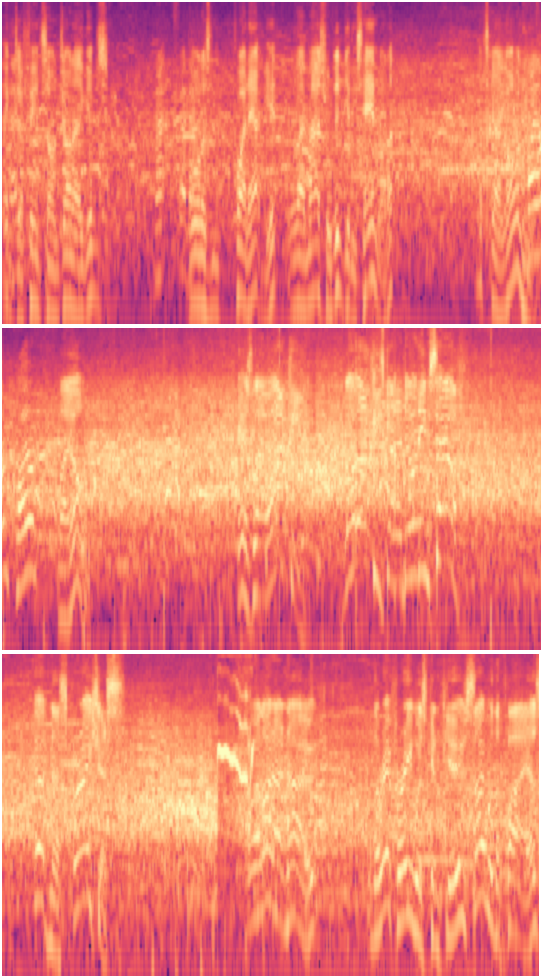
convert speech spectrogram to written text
Big defence on Jono Gibbes. Ball isn't quite out yet, although Marshall did get his hand on it. What's going on here? Play on, play on. Play on. Here's Lauaki. Lauaki's going to do it himself. Goodness gracious. Well, I don't know. The referee was confused, so were the players.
